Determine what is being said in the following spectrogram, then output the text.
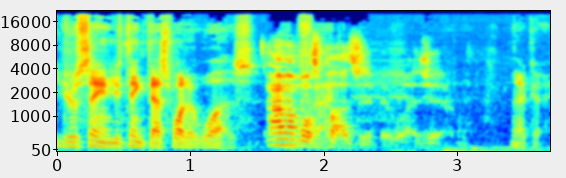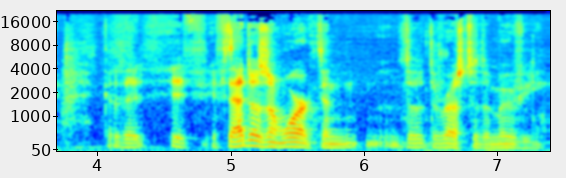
you're saying you think that's what it was i'm almost fact. positive it was yeah. Okay. Because if, if that doesn't work then the, the rest of the movie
